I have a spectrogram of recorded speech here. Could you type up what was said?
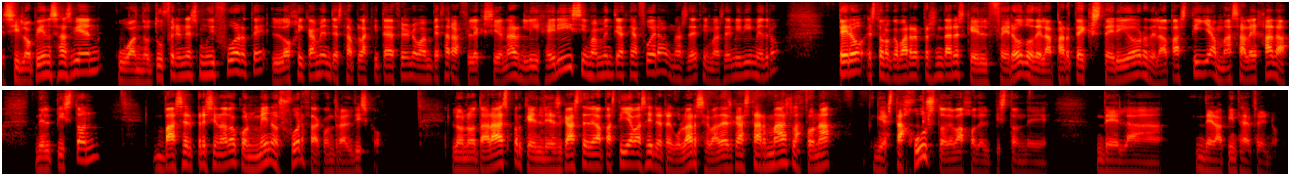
si, lo piensas bien, cuando tú frenes muy fuerte, lógicamente esta plaquita de freno va a empezar a flexionar ligerísimamente hacia afuera, unas décimas de milímetro, pero esto lo que va a representar es que el ferodo de la parte exterior de la pastilla, más alejada del pistón, va a ser presionado con menos fuerza contra el disco. Lo notarás porque el desgaste de la pastilla va a ser irregular, se va a desgastar más la zona que está justo debajo del pistón de la pinza de freno.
